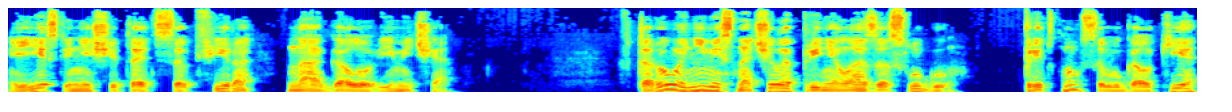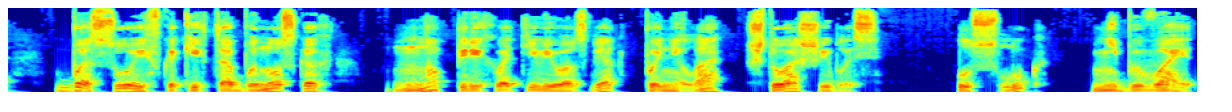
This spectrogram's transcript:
если не считать сапфира на оголовье меча. Второго Ними сначала приняла за слугу. Приткнулся в уголке, босой, в каких-то обносках, но, перехватив его взгляд, поняла, что ошиблась. У слуг не бывает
